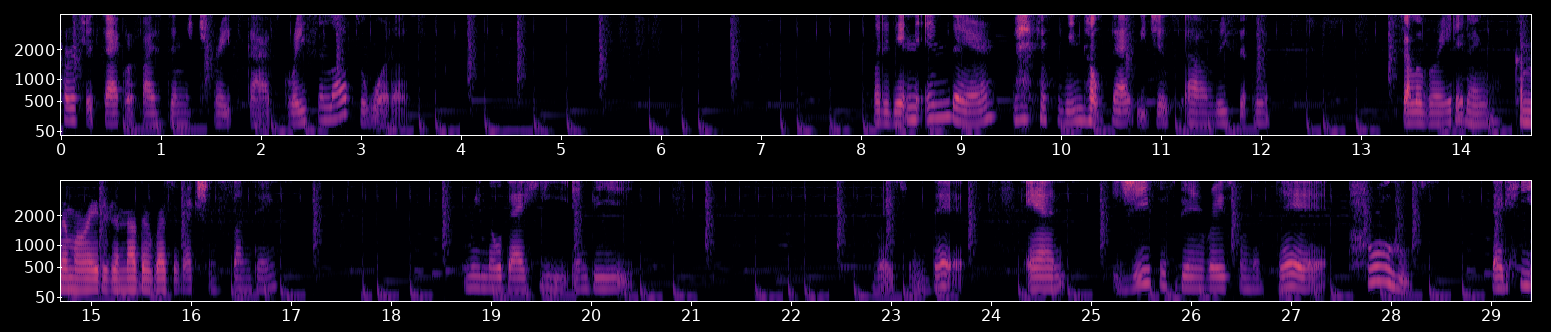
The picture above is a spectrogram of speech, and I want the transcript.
perfect sacrifice demonstrates God's grace and love toward us. But it didn't end there. we know that we just uh, recently celebrated and commemorated another Resurrection Sunday. We know that he indeed raised from the dead. And Jesus being raised from the dead proves that he,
